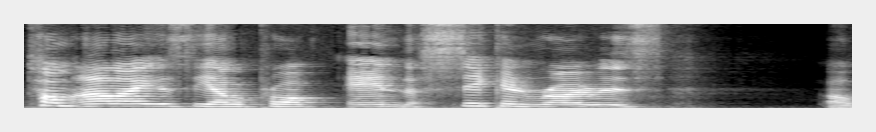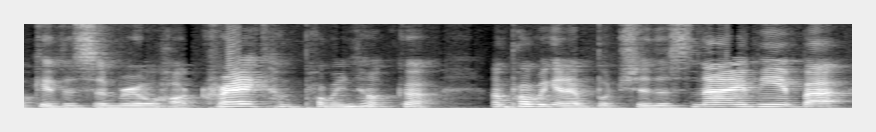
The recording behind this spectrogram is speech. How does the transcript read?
Tom Ale is the other prop, and the second row is, I'll give this a real hot crack. I'm probably not got, I'm probably going to butcher this name here, but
